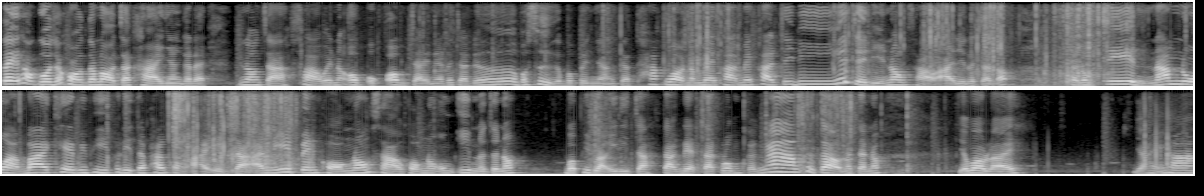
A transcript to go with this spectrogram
เตะเข้าโกเจ้าของตลอดจะขายยังก็ได้ พี่น้องจ๋าฝากไว้ในอ้อมอกอ้อมใจนะเด้อจ้ะเด้อบ่ซื้อก็บ่เป็นหยังจะทักว่าน้ำแม่ค่ะแม่ค่ะใจดีใจดีน้องสาวอายนี่ละจ้ะเนาะ ขนมจีนน้ำนัวบาย KVP ผลิตภัณฑ์ของอายเองจ้ะอันนี้เป็นของน้องสาวของน้องอมอิ่มนะจ๊ะเนาะบ่ผิดหวังอีดีจ้ะตากแดดตากลมก็งามคือเก่านะจ๊ะเนาะอย่าเว่าหลายอย่าให้ห่าง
